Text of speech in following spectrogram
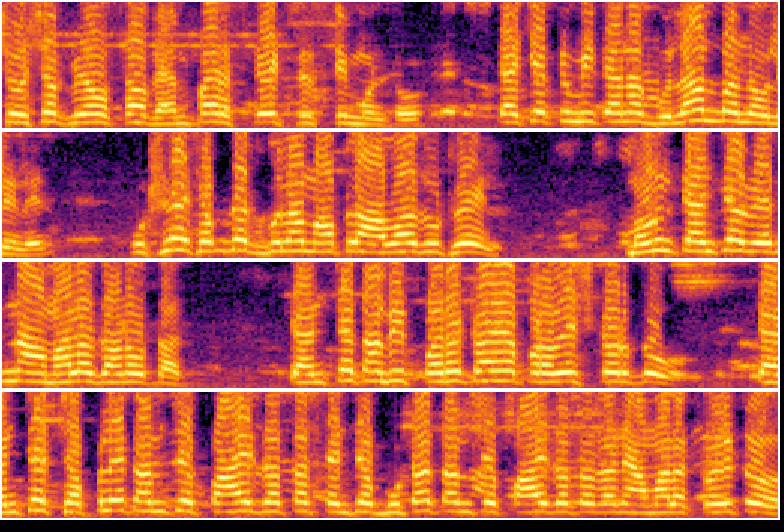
शोषक व्यवस्था व्हॅम्पायर स्टेट सिस्टीम म्हणतो त्याचे तुम्ही त्यांना गुलाम बनवलेले आहेत. कुठल्या शब्दात गुलाम आपला आवाज उठवेल? म्हणून त्यांच्या वेदना आम्हाला जाणवतात. त्यांच्यात आम्ही परकाया प्रवेश करतो. त्यांच्या चपलेत आमचे पाय जातात त्यांच्या बुटात आमचे पाय जातात आणि आम्हाला कळतं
